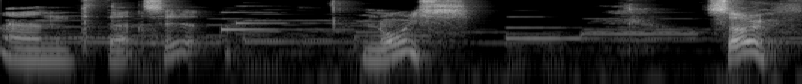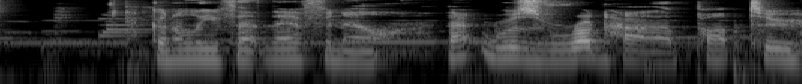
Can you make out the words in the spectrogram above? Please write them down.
And that's it. Nice. So, I'm gonna leave that there for now. that was Rodha Part 2.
